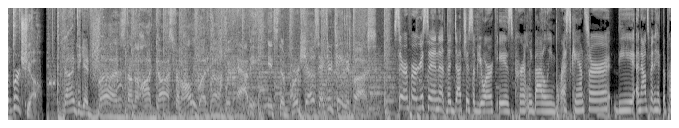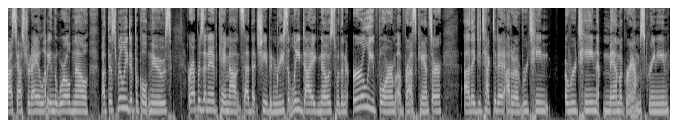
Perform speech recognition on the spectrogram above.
The Burt Show. Time to get buzzed on the hot goss from Hollywood with Abby. It's the Burt Show's entertainment buzz. Sarah Ferguson, the Duchess of York, is currently battling breast cancer. The announcement hit the press yesterday, letting the world know about this really difficult news. A representative came out and said that she had been recently diagnosed with an early form of breast cancer. Uh, they detected it at a routine a routine mammogram screening,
